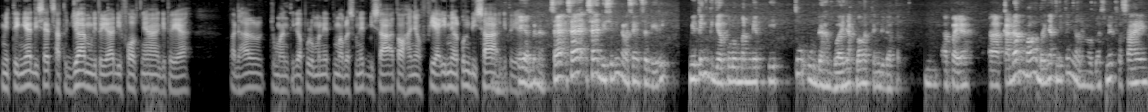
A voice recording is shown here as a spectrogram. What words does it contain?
meetingnya di set satu jam gitu ya defaultnya gitu ya. Padahal cuma 30 menit, 15 menit bisa atau hanya via email pun bisa hmm. gitu ya. Iya benar. Saya saya saya di sini ngerasain sendiri meeting 30 menit itu udah banyak banget yang didapat. Apa ya? Uh, kadang malah banyak meeting yang 15 menit selesai.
